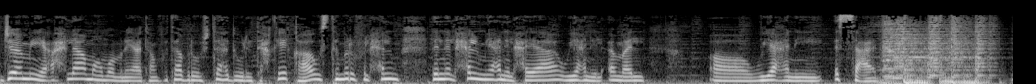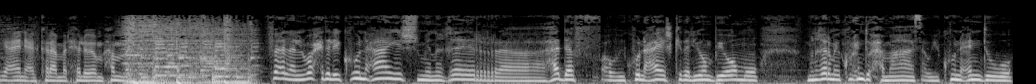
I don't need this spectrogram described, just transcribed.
جميع أحلامهم وأمنياتهم فثابروا واجتهدوا لتحقيقها واستمروا في الحلم لأن الحلم يعني الحياة ويعني الأمل آه، ويعني السعادة. يا عيني على الكلام الحلو يا محمد. فعلا الواحد اللي يكون عايش من غير آه، هدف أو يكون عايش كذا اليوم بيومه من غير ما يكون عنده حماس أو يكون عنده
